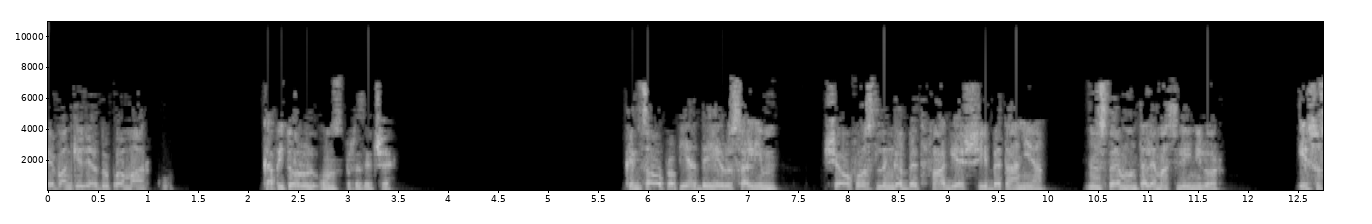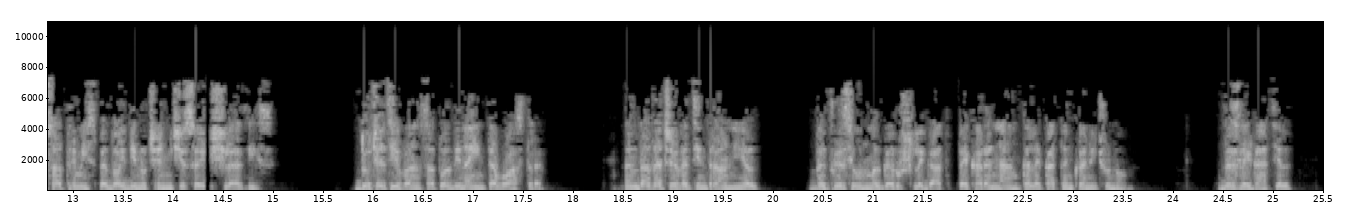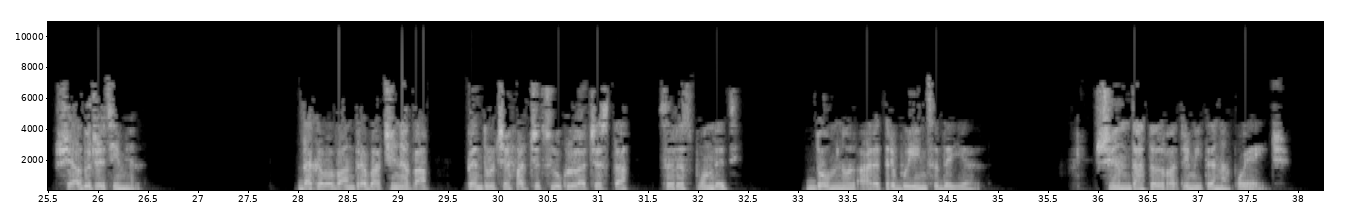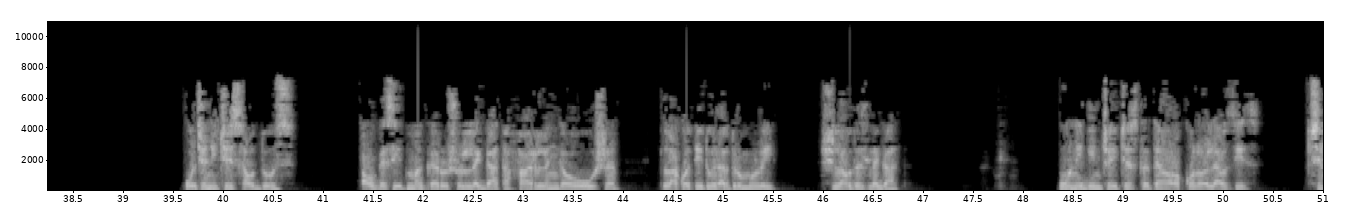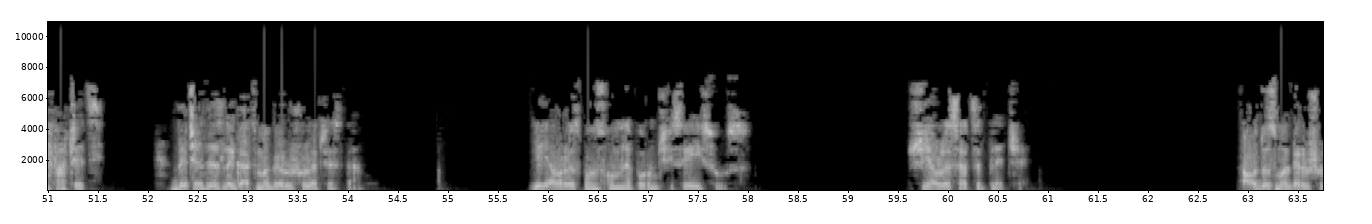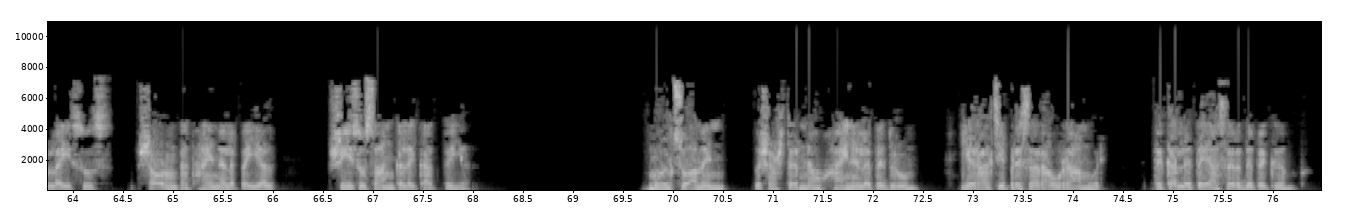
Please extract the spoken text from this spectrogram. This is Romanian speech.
Evanghelia după Marcu Capitolul 11 Când s-au apropiat de Ierusalim și au fost lângă Betfage și Betania, înspre muntele măslinilor, Iisus a trimis pe doi din ucenicii săi și le-a zis, Duceți-vă în satul dinaintea voastră. Îndată ce veți intra în el, veți găsi un măgăruș legat pe care n-a încălecat încă niciun om. Dezlegați-l și aduceți-mi el. Dacă vă va întreba cineva, pentru ce faceți lucrul acesta? Să răspundeți, Domnul are trebuință de el. Și îndată îl va trimite înapoi aici. Ucenicii s-au dus, au găsit măcărușul legat afară lângă o ușă, la cotitura drumului și l-au dezlegat. Unii din cei ce stăteau acolo le-au zis, Ce faceți? De ce dezlegați măgărușul acesta? Ei au răspuns cum le poruncise Iisus și i-au lăsat să plece. Au dus măgărușul la Isus și au aruncat hainele pe el și Isus a încălecat pe el. Mulți oameni își așterneau hainele pe drum, iar alții presărau ramuri, pe care le tăiaseră de pe câmp.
